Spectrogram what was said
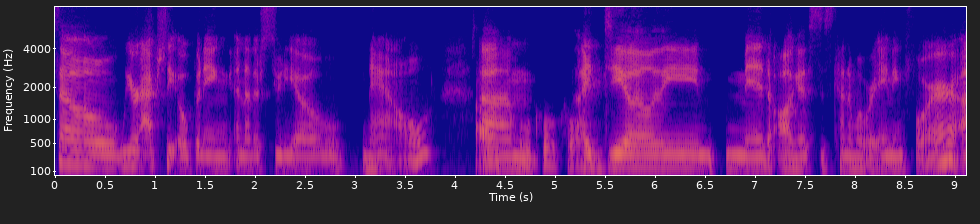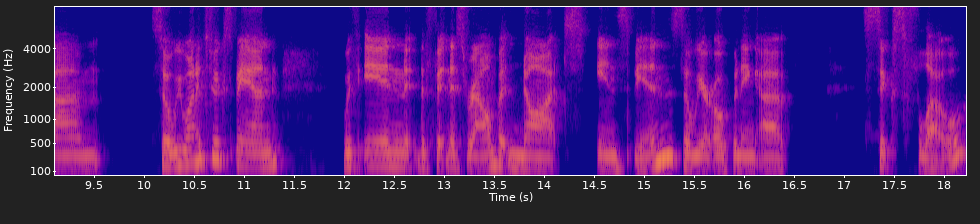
so we're actually opening another studio now Oh, Um, cool, cool, cool. ideally mid August is kind of what we're aiming for. Um, so we wanted to expand within the fitness realm, but not in spin. So we are opening up 6ix Flow,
